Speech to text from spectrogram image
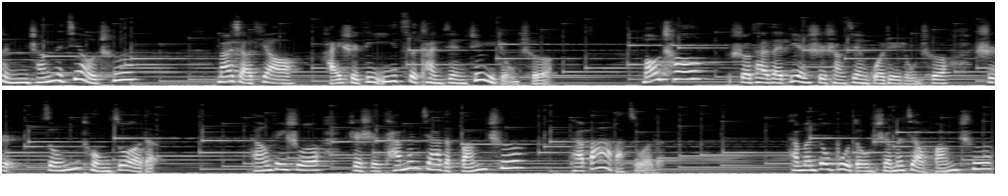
很长的轿车。马小跳还是第一次看见这种车。毛超说他在电视上见过这种车，是总统坐的。唐飞说这是他们家的房车，他爸爸坐的。他们都不懂什么叫房车，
